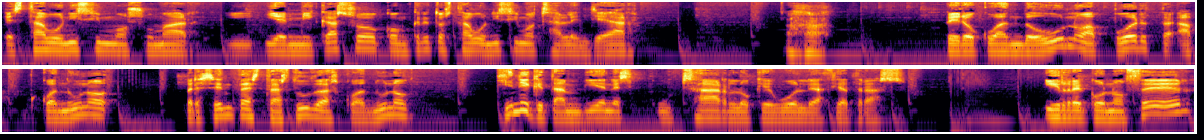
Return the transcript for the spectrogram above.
está buenísimo sumar y, y en mi caso concreto está buenísimo challengear. Ajá. Pero cuando uno apuerta, cuando uno presenta estas dudas, cuando uno tiene que también escuchar lo que vuelve hacia atrás y reconocer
